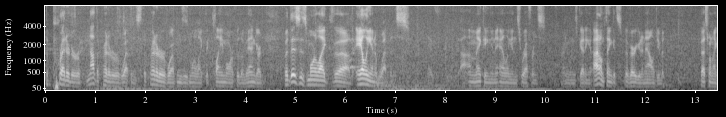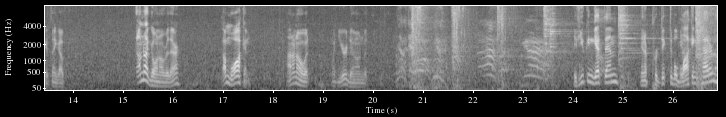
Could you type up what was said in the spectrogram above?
the predator, not the predator of weapons. The predator of weapons is more like the claymore for the vanguard. But this is more like the, the alien of weapons. If I'm making an aliens reference for anyone who's getting it. I don't think it's a very good analogy, but best one I could think of. I'm not going over there. I'm walking. I don't know what, what you're doing, but... If you can get them in a predictable blocking pattern,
